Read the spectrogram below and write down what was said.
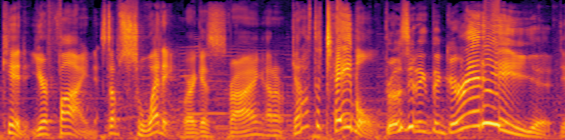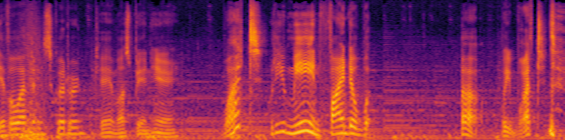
Kid, you're fine. Stop sweating. Or I guess crying. I don't. Get off the table. Bro's hitting the gritty. Do you have a weapon, Squidward? Okay, it must be in here. What? What do you mean? Find a Oh, wait, what?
